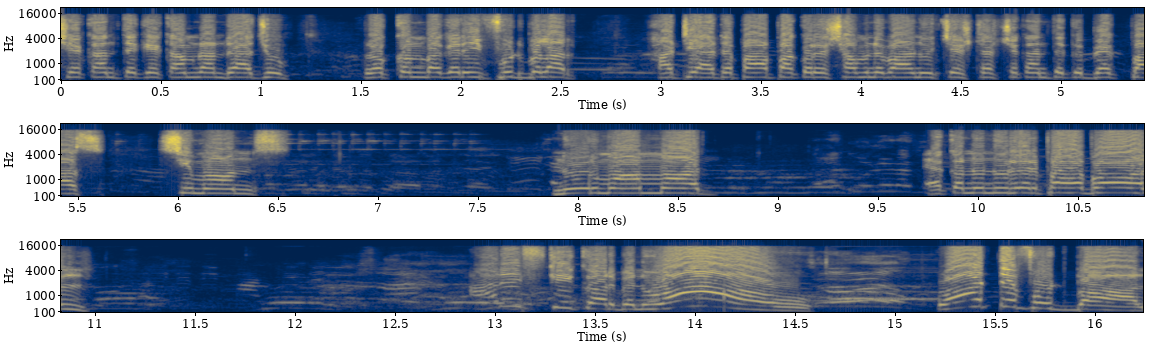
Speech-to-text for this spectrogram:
সেখান থেকে কামরান রাজু রক্ষণবাগের এই ফুটবলার হাঁটি হাঁটে পা পা করে সামনে বাড়ানোর চেষ্টা, সেখান থেকে back pass Simmons. Nur Mohammad, এখনও নূরের পায়ে বল। আরিফ কি করবেন? Wow what a football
